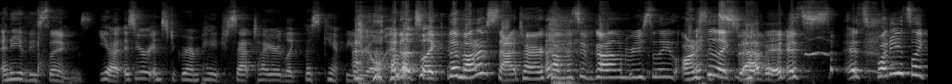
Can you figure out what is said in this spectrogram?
any of these things. yeah, is your Instagram page satire? Like this can't be real. And it's like The amount of satire comments we've gotten recently, honestly, like savage. It's it's funny. It's like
